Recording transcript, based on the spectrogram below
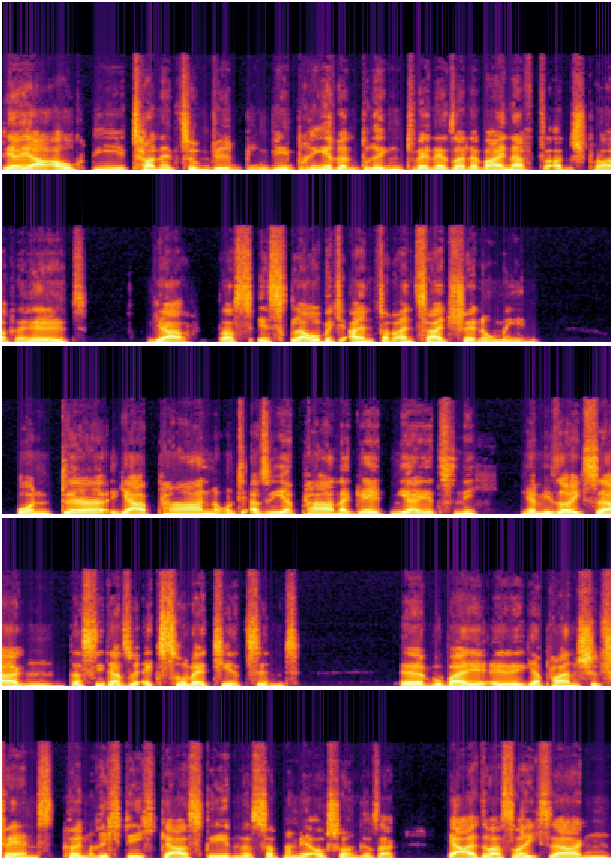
der ja auch die Tanne zum Vibrieren bringt, wenn er seine Weihnachtsansprache hält. Ja, das ist, glaube ich, einfach ein Zeitphänomen. Und äh, Japan und also Japaner gelten ja jetzt nicht, ja, wie soll ich sagen, dass sie da so extrovertiert sind. Äh, wobei äh, japanische Fans können richtig Gas geben, das hat man mir auch schon gesagt. Ja, also was soll ich sagen?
